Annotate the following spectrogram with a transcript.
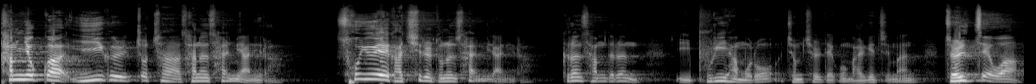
탐욕과 이익을 쫓아 사는 삶이 아니라 소유의 가치를 두는 삶이 아니라 그런 삶들은 이 불의함으로 점철되고 말겠지만 절제와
